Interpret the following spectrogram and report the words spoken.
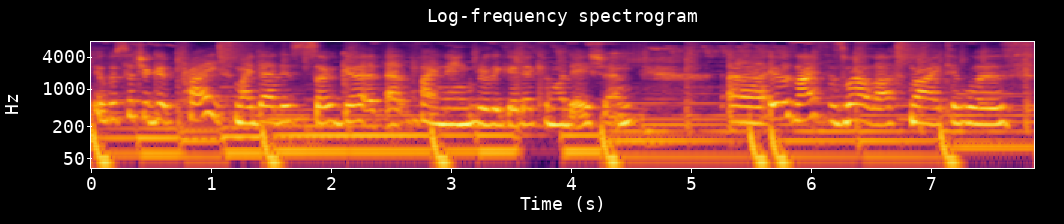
it was such a good price. My dad is so good at finding really good accommodation. Uh, it was nice as well last night. It was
